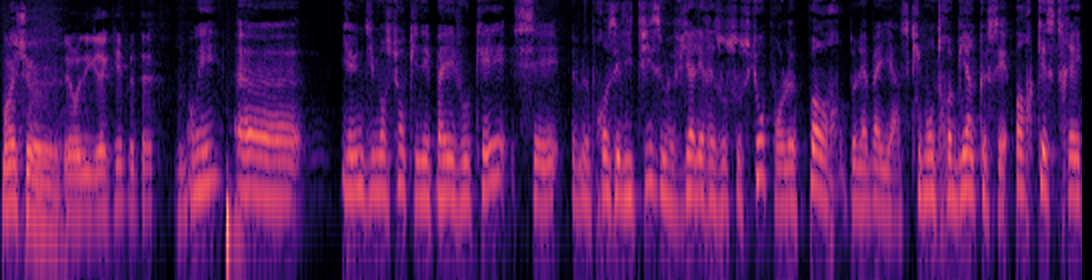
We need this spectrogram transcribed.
Moi, je. Véronique Jacquet, peut-être? Oui. euh, Il y a une dimension qui n'est pas évoquée, c'est le prosélytisme via les réseaux sociaux pour le port de la baya, ce qui montre bien que c'est orchestré,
